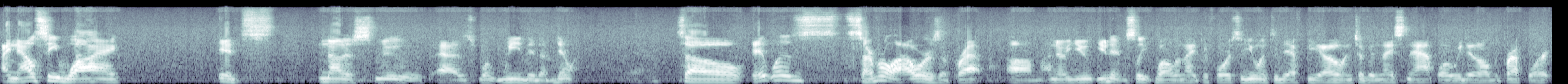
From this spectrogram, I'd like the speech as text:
I now see why it's not as smooth as what we ended up doing. So it was several hours of prep. Um, I know you you didn't sleep well the night before, so you went to the FBO and took a nice nap while we did all the prep work.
